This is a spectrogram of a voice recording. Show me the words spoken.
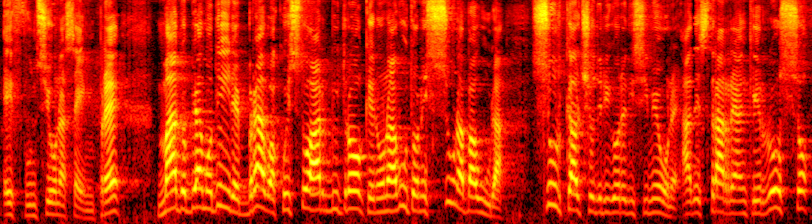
e funziona sempre, ma dobbiamo dire bravo a questo arbitro che non ha avuto nessuna paura sul calcio di rigore di Simeone ad estrarre anche il rosso,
